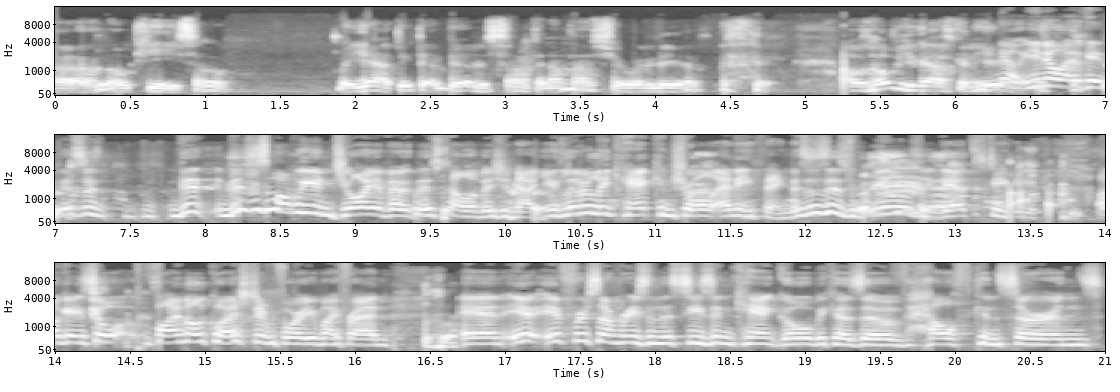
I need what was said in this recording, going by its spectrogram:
uh, low key. So, but yeah, I think they're building something. I'm not sure what it is. I was hoping you guys could hear. No, you know what? Okay, this is this, this is what we enjoy about this television now. You literally can't control anything. This is as real as it gets, TV. Okay, so final question for you, my friend. And if, if for some reason the season can't go because of health concerns,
